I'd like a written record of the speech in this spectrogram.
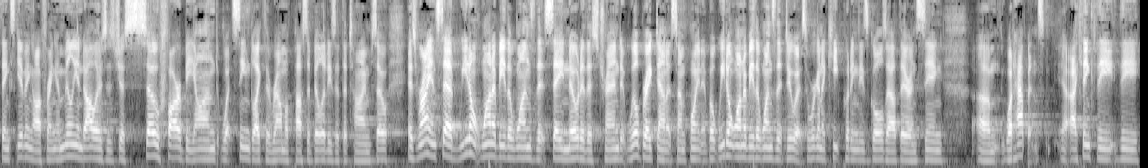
Thanksgiving offering. A million dollars is just so far beyond what seemed like the realm of possibilities at the time. So, as Ryan said, we don't want to be the ones that say no to this trend. It will break down at some point, but we don't want to be the ones that do it. So, we're going to keep putting these goals out there and seeing um, what happens. I think the, the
